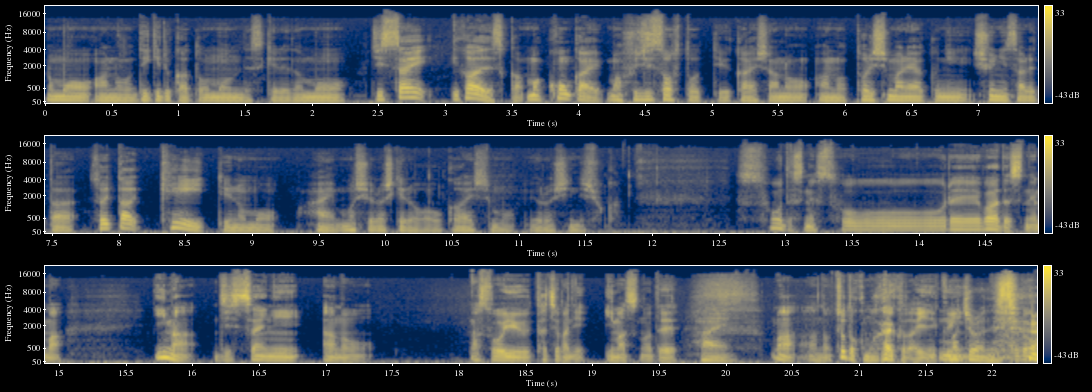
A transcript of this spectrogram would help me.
のもあのできるかと思うんですけれども実際いかがですか、まあ、今回、まあ、富士ソフトっていう会社のあの取締役に就任されたそういった経緯っていうのも、はい、もしよろしければお伺いしてもよろしいんでしょうか？そうですね。それはですね、まあ、今実際にあの、まあ、そういう立場にいますので、はい、まあ、あのちょっと細かいことは言いにくいんですけど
